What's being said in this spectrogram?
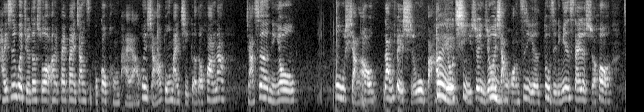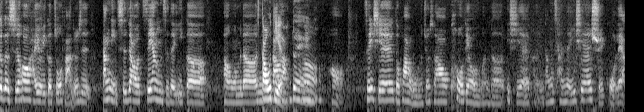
还是会觉得说，哎，拜拜这样子不够澎湃啊，会想要多买几个的话，那假设你又不想要浪费食物，把它丢弃，所以你就会想往自己的肚子里面塞的时候，这个时候还有一个做法，就是当你吃掉这样子的一个啊，我们的糕点，对，好，这些的话，我们就是要扣掉我们的一些可能当餐的一些水果量。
